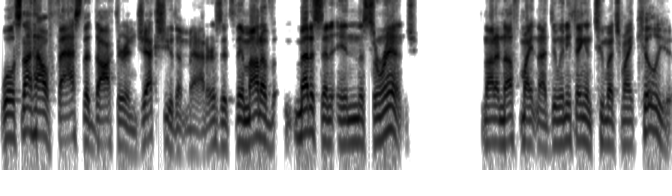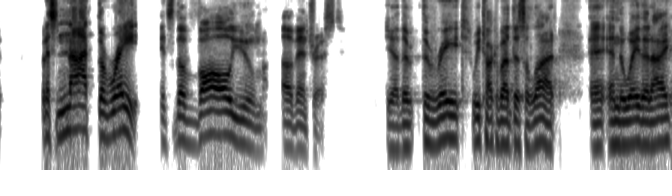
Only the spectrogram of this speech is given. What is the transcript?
Well it's not how fast the doctor injects you that matters it's the amount of medicine in the syringe. Not enough might not do anything and too much might kill you. But it's not the rate it's the volume of interest Yeah, the the rate we talk about this a lot, and, and the way that I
